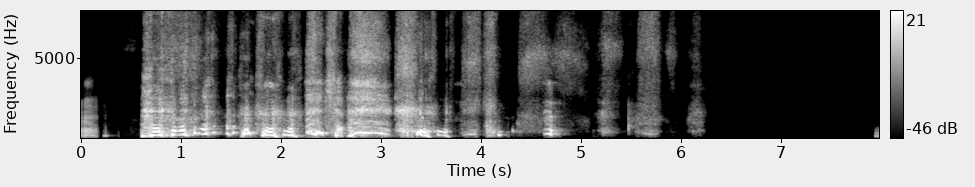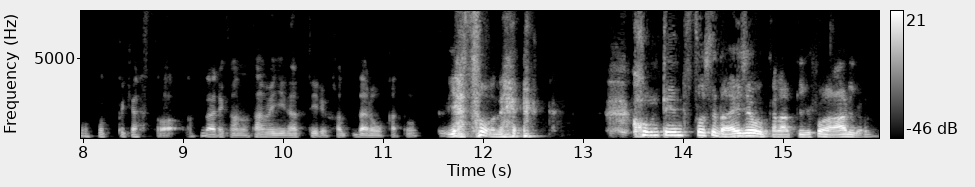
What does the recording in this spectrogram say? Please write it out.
うん。ポッドキャストは誰かのためになっているかだろうかと。いや、そうね。コンテンツとして大丈夫かなっていう不安あるよね。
